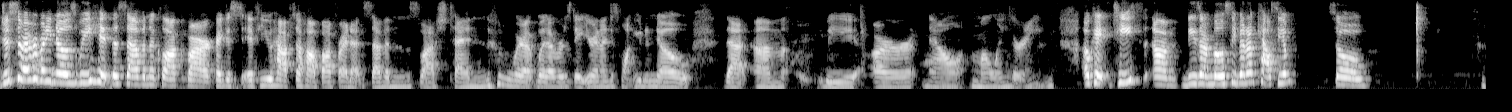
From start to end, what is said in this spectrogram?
just so everybody knows, we hit the seven o'clock mark. I just, if you have to hop off right at seven slash 10, we're at whatever state you're in, I just want you to know that um, we are now malingering. Okay, teeth. Um, these are mostly made of calcium. So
